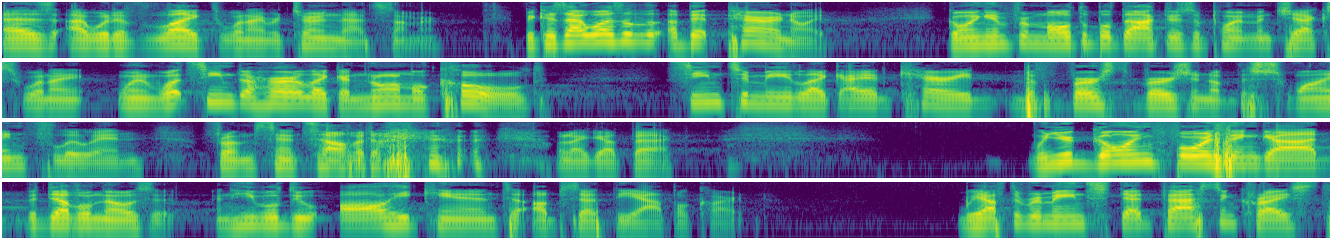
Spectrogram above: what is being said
as I would have liked when I returned that summer because I was a, a bit paranoid. Going in for multiple doctor's appointment checks when, I, when what seemed to her like a normal cold seemed to me like I had carried the first version of the swine flu in from San Salvador when I got back. When you're going forth in God, the devil knows it, and he will do all he can to upset the apple cart. We have to remain steadfast in Christ,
